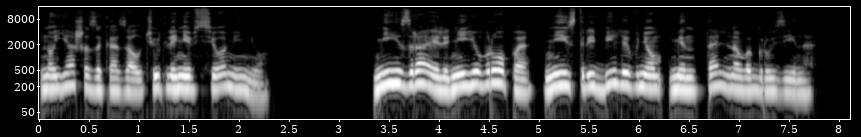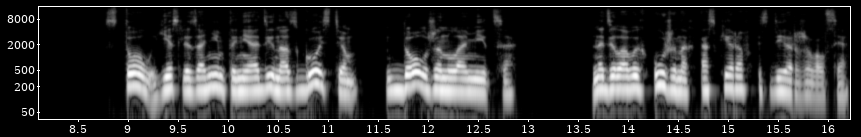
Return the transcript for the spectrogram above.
но Яша заказал чуть ли не все меню. Ни Израиль, ни Европа не истребили в нем ментального грузина. Стол, если за ним ты не один, а с гостем, должен ломиться. На деловых ужинах Аскеров сдерживался.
